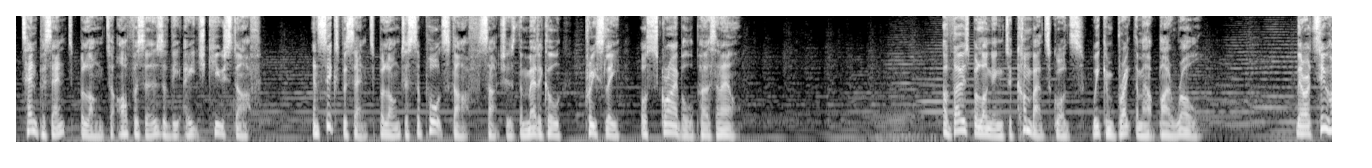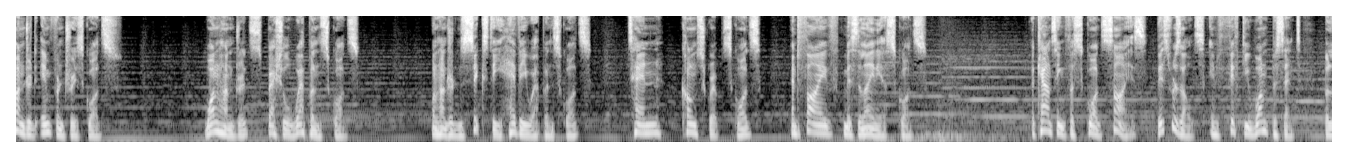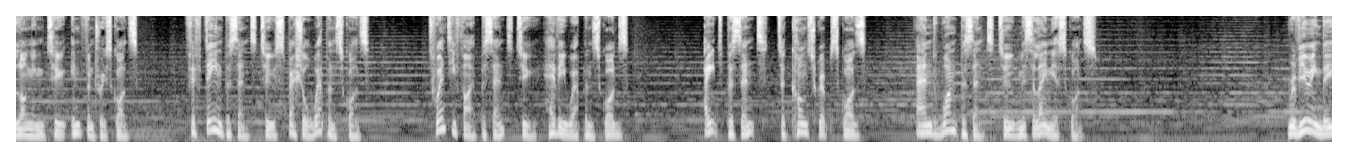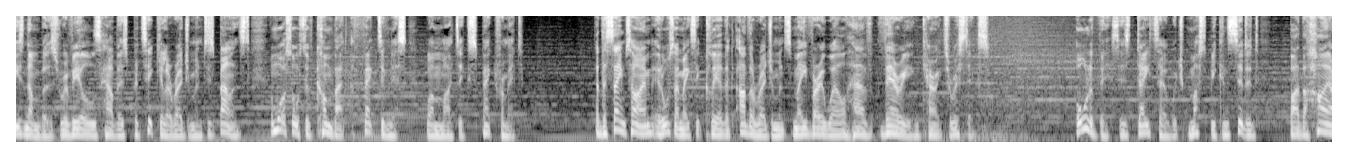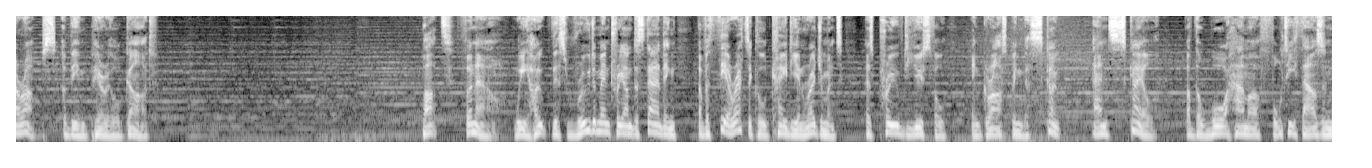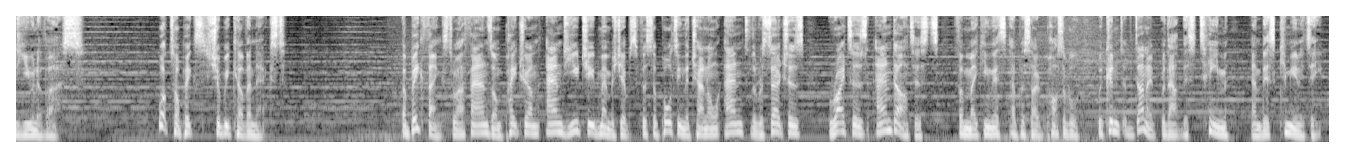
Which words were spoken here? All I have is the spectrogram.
10% belong to officers of the HQ staff, and 6% belong to support staff such as the medical, priestly, or scribal personnel. Of those belonging to combat squads, we can break them out by role. There are 200 infantry squads, 100 special weapons squads, 160 heavy weapon squads, 10 conscript squads, and 5 miscellaneous squads. Accounting for squad size, this results in 51% belonging to infantry squads, 15% to special weapon squads, 25% to heavy weapon squads, 8% to conscript squads, and 1% to miscellaneous squads. Reviewing these numbers reveals how this particular regiment is balanced and what sort of combat effectiveness one might expect from it. At the same time, it also makes it clear that other regiments may very well have varying characteristics. All of this is data which must be considered by the higher-ups of the Imperial Guard. But for now, we hope this rudimentary understanding of a theoretical Cadian regiment has proved useful in grasping the scope and scale of the Warhammer 40,000 universe. What topics should we cover next? A big thanks to our fans on Patreon and YouTube memberships for supporting the channel and to the researchers, writers, and artists for making this episode possible. We couldn't have done it without this team and this community.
